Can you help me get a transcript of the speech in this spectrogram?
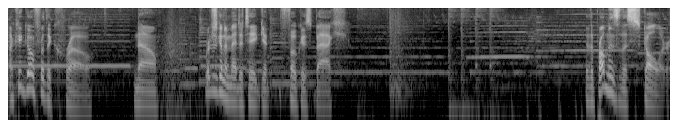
I could go for the crow. No. We're just gonna meditate, get focused back. The problem is the scholar.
